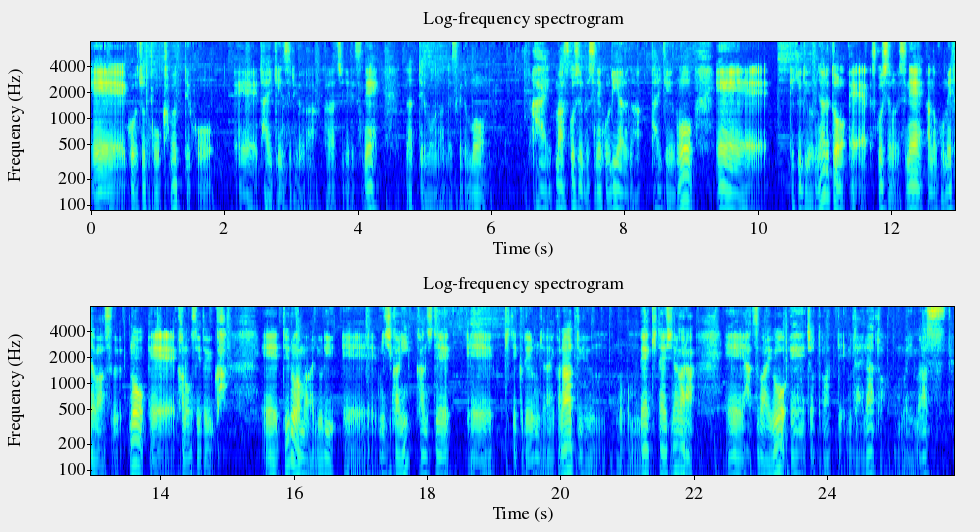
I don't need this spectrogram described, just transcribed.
えー、こう、ちょっとこう、被ってこう、えー、体験するような形でですね、なってるものなんですけども、はい。まあ少しでもですね、こうリアルな体験を、えー、できるようになると、えー、少しでもですね、あの、こうメタバースの、えー、可能性というか、えー、っていうのが、まあ、より、えー、身近に感じて、えー、来てくれるんじゃないかなというのを、期待しながら、えー、発売を、えー、ちょっと待ってみたいなと思います。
